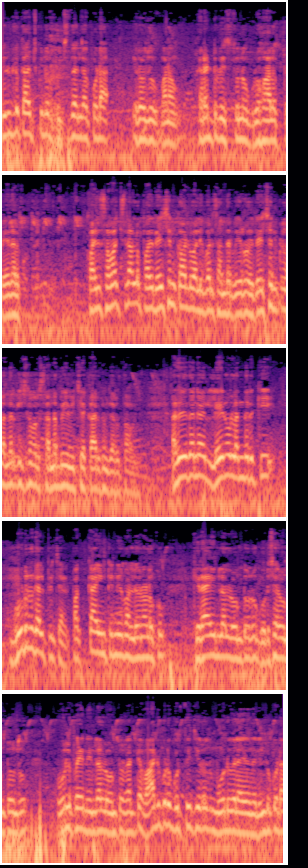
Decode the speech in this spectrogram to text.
యూనిట్లు కాల్చుకున్న ఉచితంగా కూడా ఈరోజు మనం కరెంటును ఇస్తున్నాం గృహాలకు పేదలకు. పది సంవత్సరాల్లో పది రేషన్ కార్డు వాళ్ళు ఇవ్వని సందర్భం. ఈరోజు రేషన్ కార్డులు అందరికీ ఇచ్చిన వాళ్ళకి సన్నబియ్యం ఇచ్చే కార్యక్రమం జరుగుతూ ఉంది. అదేవిధంగా లేని వాళ్ళందరికీ గూడును కల్పించాలి పక్కా ఇంటి నిర్మాణం లేని వాళ్ళకు కిరాయి ఇండ్లలో ఉంటున్నారు గుడిసెలు ఉంటున్నారు కూలిపోయిన ఇళ్ళల్లో ఉంటున్నారు అంటే వాటిని కూడా గుర్తించి ఈరోజు మూడు వేల ఐదు వందల ఇండ్లు కూడా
